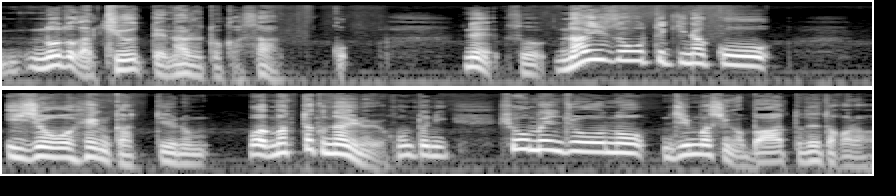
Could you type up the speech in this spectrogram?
喉がキューってなるとかさこうねそう内臓的なこう異常変化っていうのは全くないのよ。本当に表面上のジンマシンがバーッと出たから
